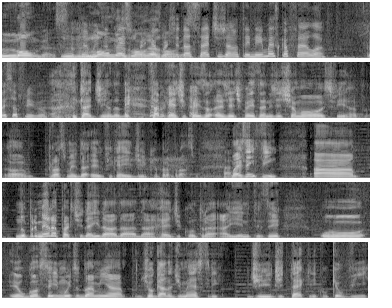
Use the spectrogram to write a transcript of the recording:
longas. Porque é Uhum. Longas, triste, porque longas, a partir das longas. 7 já não tem nem mais café lá. Foi sofrível. Tadinha da Dani. Sabe o que a gente fez? A gente fez, Dani? A gente chamou Esfirra. Ó, próxima, eh, fica aí dica pra próxima. Ah. Mas enfim, a, no primeira partida aí da, da, da Red contra a INTZ, o, eu gostei muito da minha jogada de mestre, de, de técnico, que eu vi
